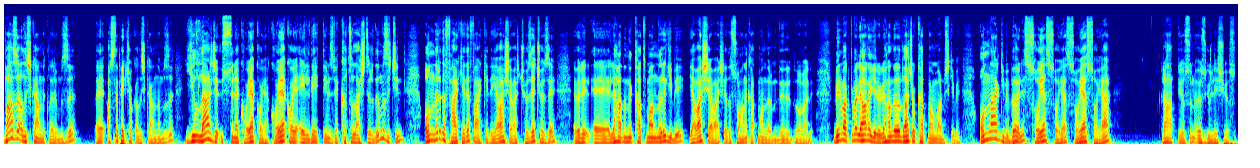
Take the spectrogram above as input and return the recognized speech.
Bazı alışkanlıklarımızı e, aslında pek çok alışkanlığımızı yıllarca üstüne koya koya koya koya elde ettiğimiz ve katılaştırdığımız için onları da fark ede fark ede yavaş yavaş çöze çöze böyle e, lahananın katmanları gibi yavaş yavaş ya da soğanı katmanları mı denir normalde. Benim aklıma lahana geliyor. Lahanada daha çok katman varmış gibi. Onlar gibi böyle soya soya soya soya rahatlıyorsun, özgürleşiyorsun.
